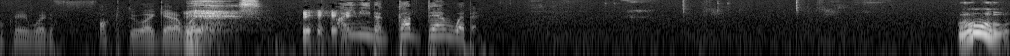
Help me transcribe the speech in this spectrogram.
Okay, where the fuck do I get a weapon? Yes. I need a goddamn weapon. Ooh.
